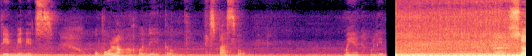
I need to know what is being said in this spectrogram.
15 minutes. Upo lang ako dito. Tapos pasok. Maya na ulit. So,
